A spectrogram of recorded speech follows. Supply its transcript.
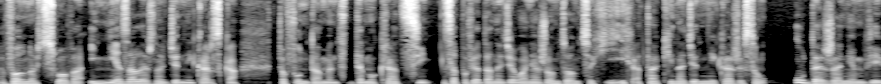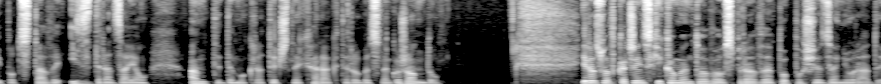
Wolność słowa i niezależność dziennikarska to fundament demokracji. Zapowiadane działania rządzących i ich ataki na dziennikarzy są uderzeniem w jej podstawy i zdradzają antydemokratyczny charakter obecnego rządu. Jarosław Kaczyński komentował sprawę po posiedzeniu Rady.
